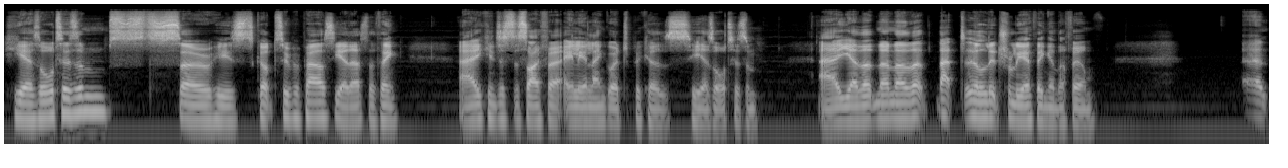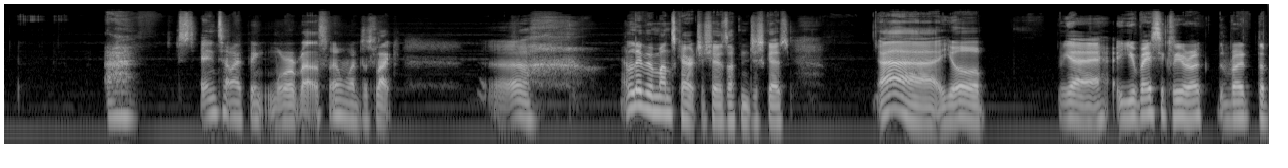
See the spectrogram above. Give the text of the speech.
he has autism, so he's got superpowers. Yeah, that's the thing. Uh, he can just decipher alien language because he has autism. Uh, yeah, that, no, no, that that's literally a thing in the film. And uh, just anytime I think more about this film, I'm just like, uh, Olivia Munn's character shows up and just goes, "Ah, you're, yeah, you basically wrote wrote the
